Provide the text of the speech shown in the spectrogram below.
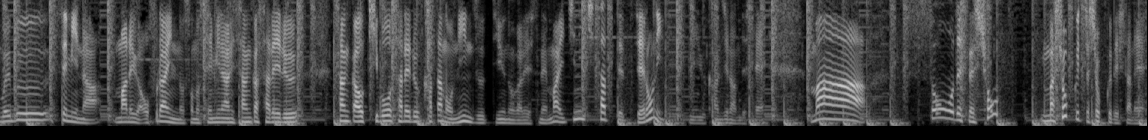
ウェブセミナー、あるいはオフラインのそのセミナーに参加される、参加を希望される方の人数っていうのがですね、まあ1日経って0人っていう感じなんですね。まあ、そうですね、ショッまあ、ショックっちゃショックでしたね。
